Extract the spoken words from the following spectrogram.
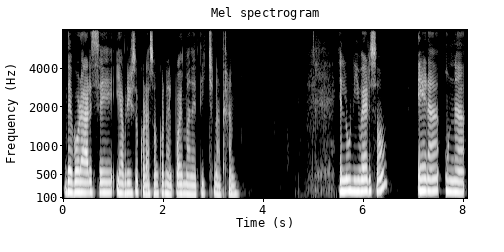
devorarse y abrir su corazón con el poema de Thich Nhat Hanh. El universo era una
